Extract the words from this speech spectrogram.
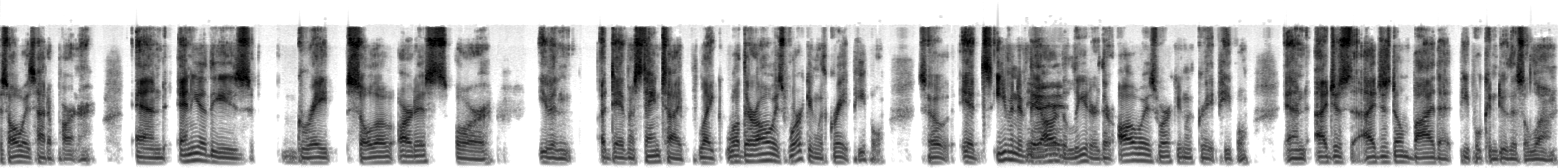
has always had a partner. And any of these great solo artists or even a Dave Mustaine type, like, well, they're always working with great people. So it's even if they Yeah, are yeah. the leader, they're always working with great people. And I just, I just don't buy that people can do this alone.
